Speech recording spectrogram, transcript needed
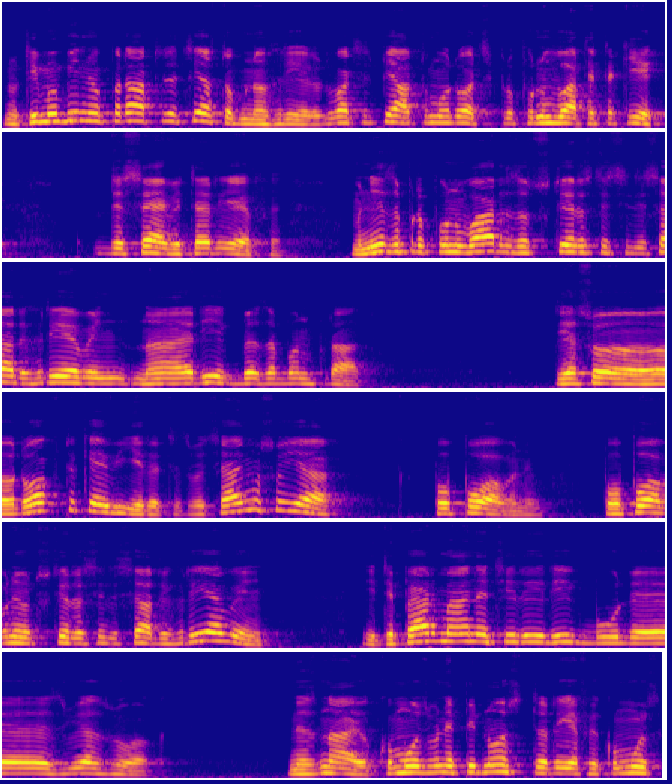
Ну, ті мобільні оператори часто б нагріли. У 25-му році пропонувати такі дешеві тарифи. Мені запропонували за 470 гривень на рік без абонплат. Я що, рок таке вірити? Звичайно, що я поповнив. Поповнив 470 гривень, і тепер в мене цілий рік буде зв'язок. Не знаю, комусь вони підносять тарифи, комусь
